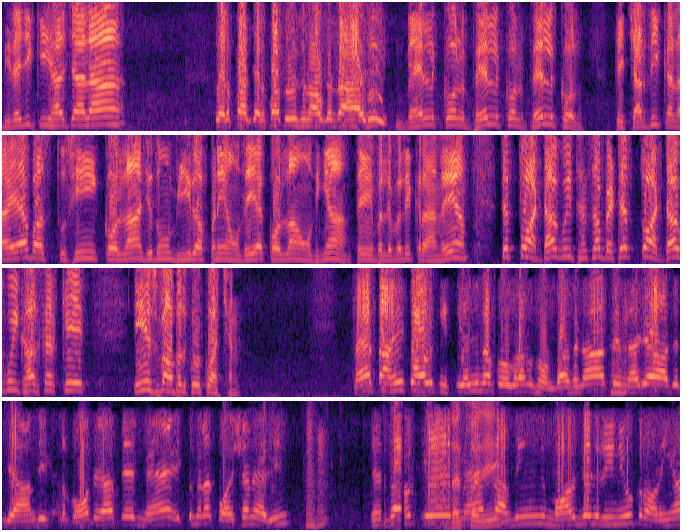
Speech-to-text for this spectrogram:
ਵੀਰਾ ਜੀ ਕੀ ਹਾਲ ਚਾਲ ਆ? ਕਿਰਪਾ ਕਿਰਪਾ ਤੁਸੀਂ ਸੁਣਾਓ ਕਿੱਦਾਂ ਹਾਲ ਜੀ? ਬਿਲਕੁਲ ਬਿਲਕੁਲ ਬਿਲਕੁਲ। ਤੇ ਚੜ੍ਹਦੀ ਕਲਾ ਆ ਬਸ ਤੁਸੀਂ ਕੋਲਾਂ ਜਦੋਂ ਵੀਰ ਆਪਣੇ ਆਉਂਦੇ ਆ ਕੋਲਾਂ ਆਉਂਦੀਆਂ ਤੇ ਬੱਲੇ ਬੱਲੇ ਕਰਾਉਂਦੇ ਆ। ਤੇ ਤੁਹਾਡਾ ਕੋਈ ਥੰਸਾ ਬੈਠੇ ਤੁਹਾਡਾ ਕੋਈ ਖਾਸ ਕਰਕੇ ਇਸ ਬਾਬਤ ਕੋਈ ਕੁਐਸਚਨ ਮੈਂ ਤਾਂ ਹੀ ਕਾਲ ਕੀਤੀ ਹੈ ਜੀ ਮੈਂ ਪ੍ਰੋਗਰਾਮ ਸੁਣਦਾ ਸੀਗਾ ਤੇ ਮੈਂ ਕਿਹਾ ਅੱਜ ਗਿਆਨ ਦੀ ਗੱਲ ਬਹੁਤ ਆ ਤੇ ਮੈਂ ਇੱਕ ਮੇਰਾ ਕੁਐਸਚਨ ਹੈ ਜੀ। ਜਿਸ ਤਰ੍ਹਾਂ ਕਿ ਮੈਂ। ਘਰ ਦੀ ਮਾਰਗੇਜ ਰੀਨਿਊ ਕਰਾਉਣੀ ਆ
